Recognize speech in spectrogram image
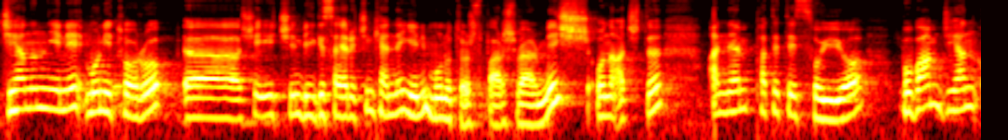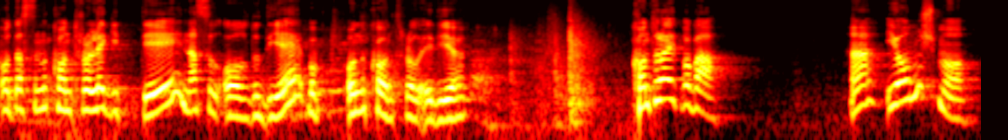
Cihan'ın yeni monitörü e, şey için bilgisayar için kendine yeni monitör sipariş vermiş. Onu açtı. Annem patates soyuyor. Babam Cihan'ın odasını kontrole gitti. Nasıl oldu diye. Onu kontrol ediyor. Kontrol et baba. Ha? İyi olmuş mu?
